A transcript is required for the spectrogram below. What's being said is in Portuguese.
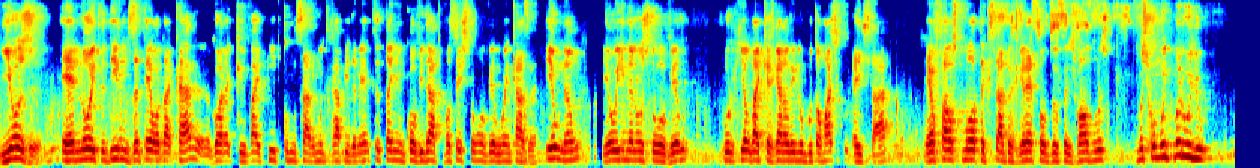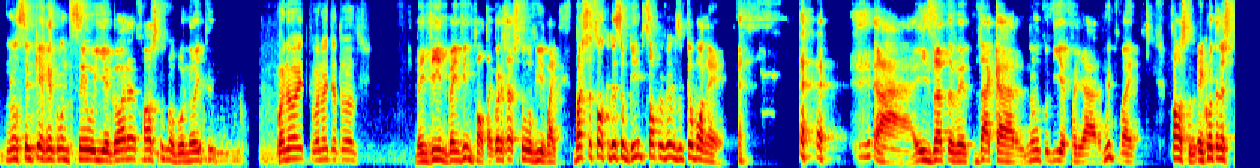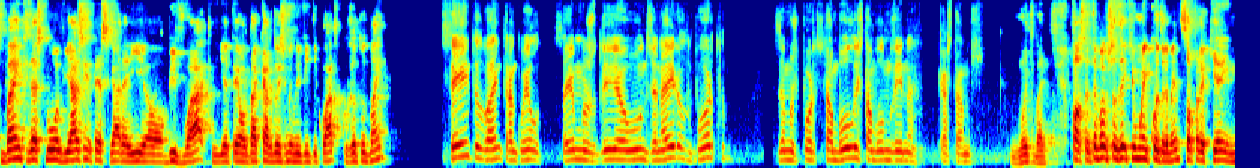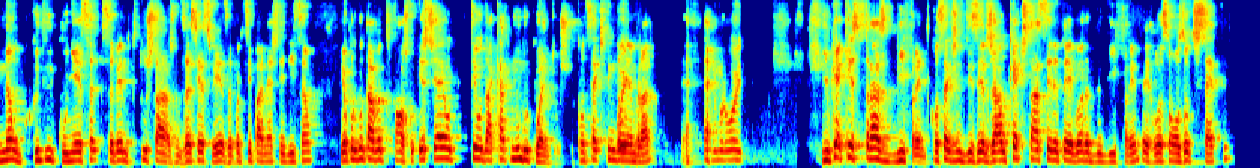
E hoje é noite de irmos até ao Dakar, agora que vai tudo começar muito rapidamente. Tenho um convidado que vocês estão a vê-lo em casa. Eu não, eu ainda não estou a vê-lo, porque ele vai carregar ali no botão mágico. Aí está. É o Fausto Mota que está de regresso ao 16 válvulas, mas com muito barulho. Não sei o que é que aconteceu e agora, Fausto, uma boa noite. Boa noite, boa noite a todos. Bem-vindo, bem-vindo, volta. Agora já estou a ouvir bem. Basta só a cabeça um bocadinho só para vermos o teu boné. ah, exatamente, Dakar, não podia falhar. Muito bem. Fausto, encontras-te bem, fizeste boa viagem até chegar aí ao Bivouac e até ao Dakar 2024, correu tudo bem? Sim, tudo bem, tranquilo. Saímos dia 1 de janeiro de Porto, fizemos Porto Istambul e Istambul Medina. Cá estamos. Muito bem. Fausto, então vamos fazer aqui um enquadramento, só para quem não te conheça, sabendo que tu estás nos SSVs a participar nesta edição. Eu perguntava-te, Fausto, este já é o teu Dakar número quantos? Consegues-te ainda lembrar? Número 8. e o que é que este traz de diferente? Consegues-me dizer já o que é que está a ser até agora de diferente em relação aos outros sete?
